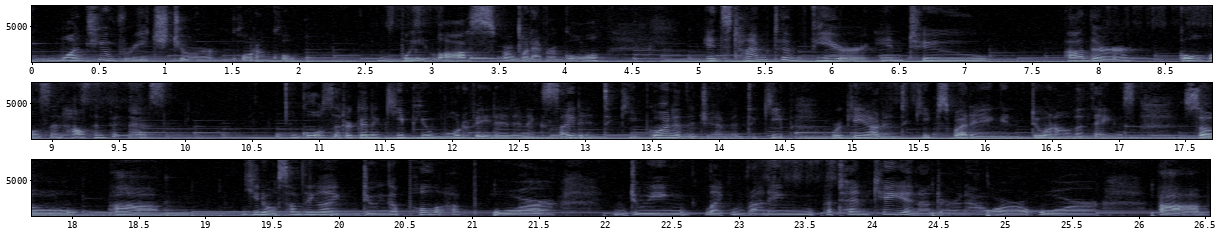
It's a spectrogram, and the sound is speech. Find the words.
once you've reached your quote unquote weight loss or whatever goal, it's time to veer into other goals in health and fitness. goals that are going to keep you motivated and excited to keep going to the gym and to keep working out and to keep sweating and doing all the things. So, um, you know, something like doing a pull up or doing like running a 10K in under an hour or um,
